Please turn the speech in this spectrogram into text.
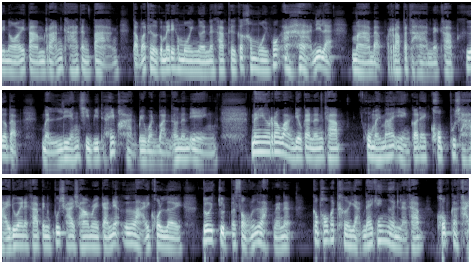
ยน้อยตามร้านค้าต่างๆ แต่ว่าเธอก็ไม่ได้ขโมยเงินนะครับ เธอก็ขโมยพวกอาหารนี่แหละ มาแบบรับประทานนะครับ เพื่อแบบเหมือนเลี้ยงชีวิตให้ผ่านไปวันๆเท่านั้นเอง ในระหว่างเดียวกันนั้นครับโอไมมาเองก็ได้คบผู้ชายด้วยนะครับ เป็นผู้ชายชาวอเมริกันเนี่ยหลายคนเลย โดยจุดประสงค์หลักนั้นน่ะ ก็เพราะว่าเธออยากได้แค่เงินแหละครับคบกับใคร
